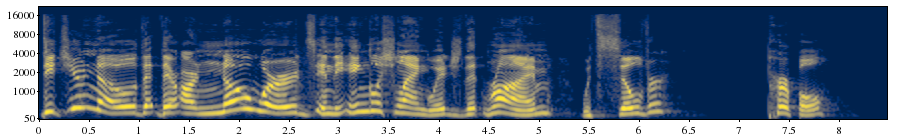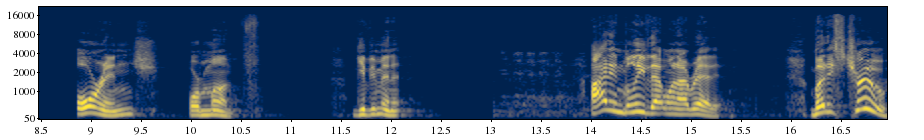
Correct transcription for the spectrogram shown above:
Did you know that there are no words in the English language that rhyme with silver, purple, orange, or month? I'll give you a minute. I didn't believe that when I read it. But it's true.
